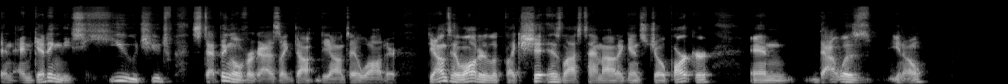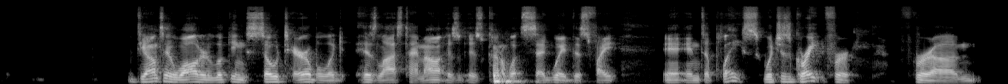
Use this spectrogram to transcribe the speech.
and, and getting these huge, huge stepping over guys like De- Deontay Wilder. Deontay Wilder looked like shit his last time out against Joe Parker. And that was, you know, Deontay Wilder looking so terrible like his last time out is, is kind of what segued this fight in, into place, which is great for for um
